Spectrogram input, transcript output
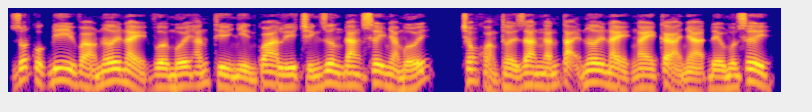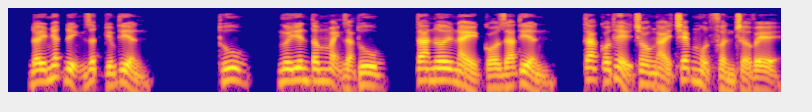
Rốt cuộc đi vào nơi này vừa mới hắn thì nhìn qua lý chính dương đang xây nhà mới, trong khoảng thời gian ngắn tại nơi này ngay cả nhà đều muốn xây, đây nhất định rất kiếm tiền. Thu, ngươi yên tâm mạnh dạng thu, ta nơi này có giá tiền, ta có thể cho ngài chép một phần trở về.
